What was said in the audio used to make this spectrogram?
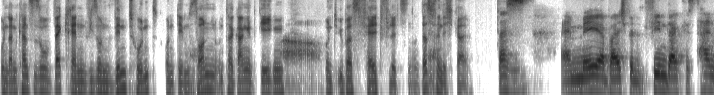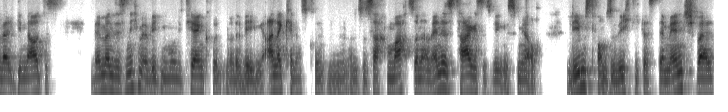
und dann kannst du so wegrennen wie so ein Windhund und dem Sonnenuntergang entgegen wow. und übers Feld flitzen. Und das ja. finde ich geil. Das ist ein mega Beispiel. Vielen Dank fürs Teilen, weil genau das, wenn man das nicht mehr wegen monetären Gründen oder wegen Anerkennungsgründen und so Sachen macht, sondern am Ende des Tages, deswegen ist mir auch Lebenstraum so wichtig, dass der Mensch, weil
